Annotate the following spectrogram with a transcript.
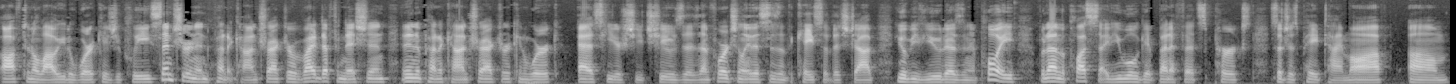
often allow you to work as you please. Since you're an independent contractor, by definition, an independent contractor can work as he or she chooses. Unfortunately, this isn't the case with this job. You'll be viewed as an employee, but on the plus side, you will get benefits, perks, such as paid time off, um,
